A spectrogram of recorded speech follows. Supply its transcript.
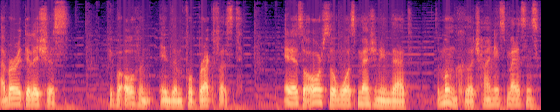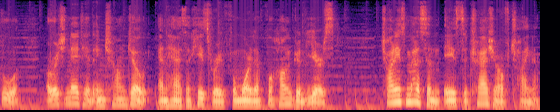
are very delicious. People often eat them for breakfast. It is also worth mentioning that the Menghe Chinese Medicine School originated in Changzhou and has a history for more than 400 years. Chinese medicine is the treasure of China.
